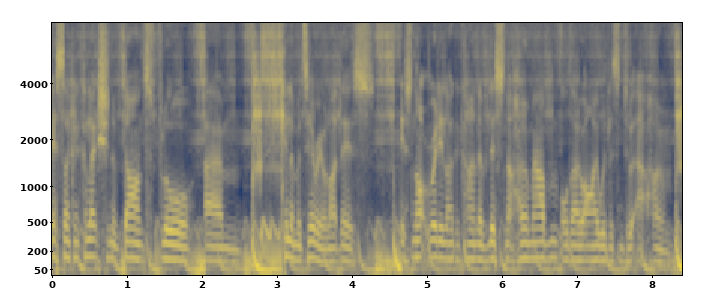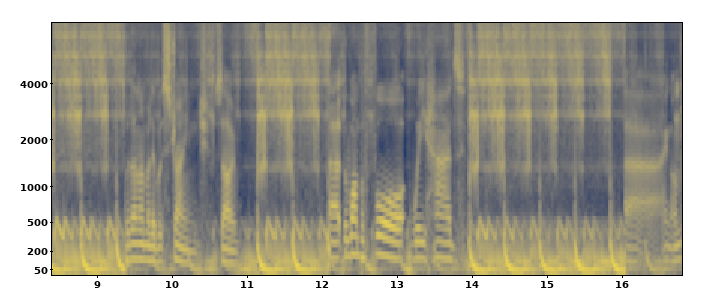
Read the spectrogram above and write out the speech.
it's like a collection of dance floor um, killer material like this. It's not really like a kind of listen at home album, although I would listen to it at home. But then I'm a little bit strange, so. Uh, the one before we had. Uh, hang on.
